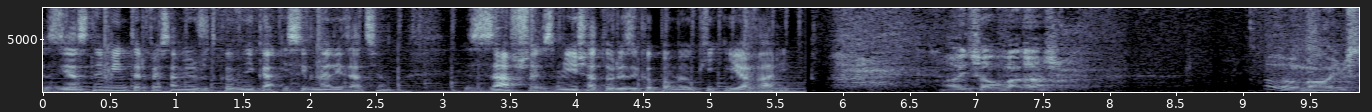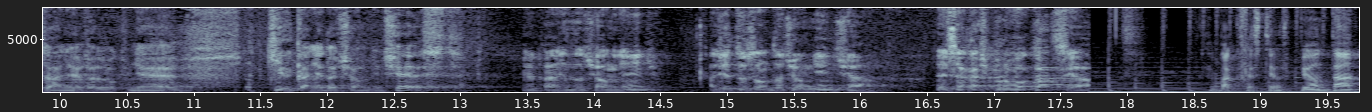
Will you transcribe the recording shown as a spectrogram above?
z jasnymi interfejsami użytkownika i sygnalizacją. Zawsze zmniejsza to ryzyko pomyłki i awarii. No i co uważasz? No, moim zdaniem, według mnie, kilka niedociągnięć jest. Kilka niedociągnięć? A gdzie tu są dociągnięcia? To jest jakaś prowokacja. Chyba kwestia już piąta,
